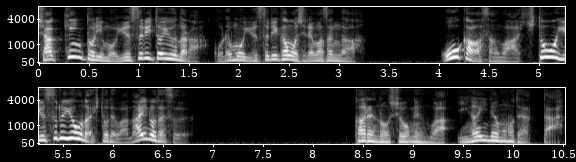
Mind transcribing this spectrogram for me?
借金取りもゆすりというならこれもゆすりかもしれませんが大川さんは人をゆするような人ではないのです。彼の証言は意外なものであった。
